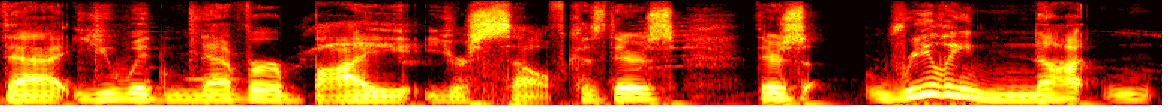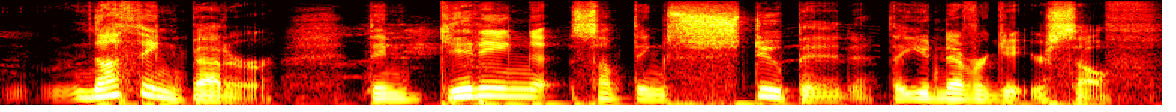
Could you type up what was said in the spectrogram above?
that you would never buy yourself because there's there's really not nothing better than getting something stupid that you'd never get yourself.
